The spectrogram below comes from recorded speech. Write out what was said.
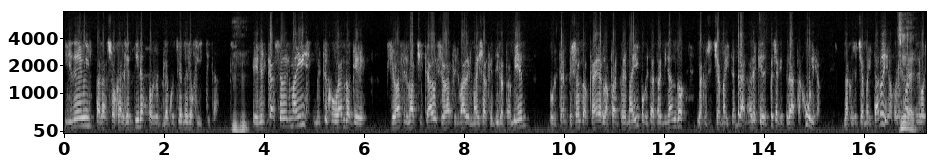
y débil para soja argentina por la cuestión de logística. En el caso del maíz, me estoy jugando a que se va a firmar Chicago y se va a firmar el maíz argentino también, porque está empezando a caer la oferta de maíz, porque está terminando la cosecha de maíz temprano. Es que después hay que esperar hasta julio la cosecha de maíz tardío, con lo cual tenemos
